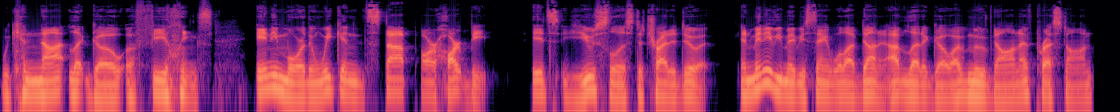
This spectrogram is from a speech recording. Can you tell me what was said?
We cannot let go of feelings any more than we can stop our heartbeat. It's useless to try to do it. And many of you may be saying, well, I've done it. I've let it go. I've moved on. I've pressed on.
